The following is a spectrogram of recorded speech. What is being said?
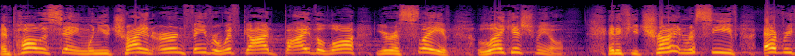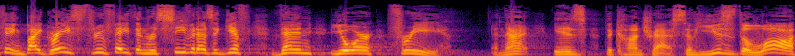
And Paul is saying when you try and earn favor with God by the law, you're a slave, like Ishmael. And if you try and receive everything by grace through faith and receive it as a gift, then you're free. And that is the contrast. So he uses the law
